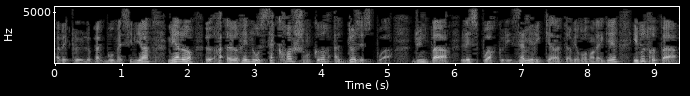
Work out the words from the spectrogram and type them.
avec le, paquebot Massilia. Mais alors, euh, euh, Renault s'accroche encore à deux espoirs. D'une part, l'espoir que les Américains interviendront dans la guerre, et d'autre part,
